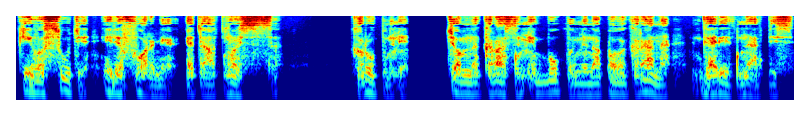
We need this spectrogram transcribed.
к его сути или форме это относится. Крупными, темно-красными буквами на пол экрана горит надпись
